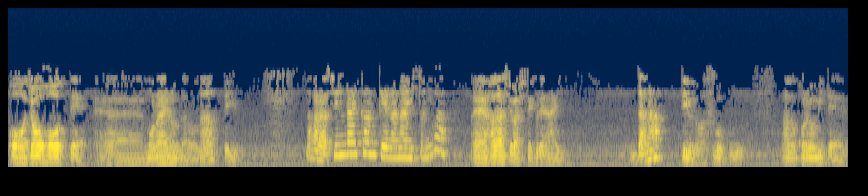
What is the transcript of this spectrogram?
こう、情報って、えーもらえるんだろうなっていう。だから、信頼関係がない人には、えー話はしてくれない。だなっていうのはすごく、あの、これを見て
